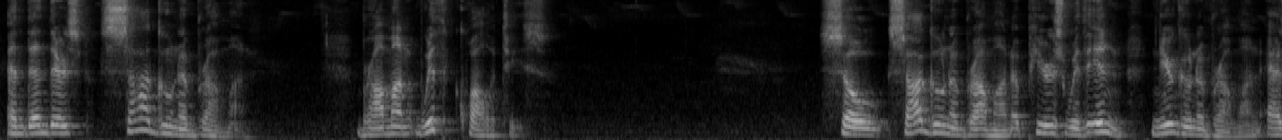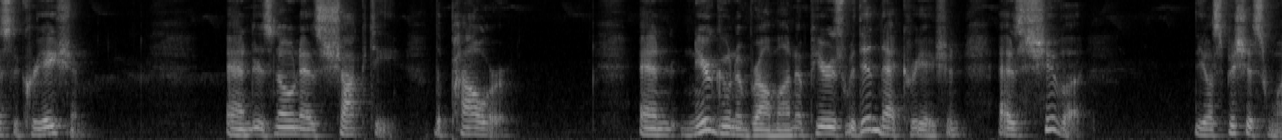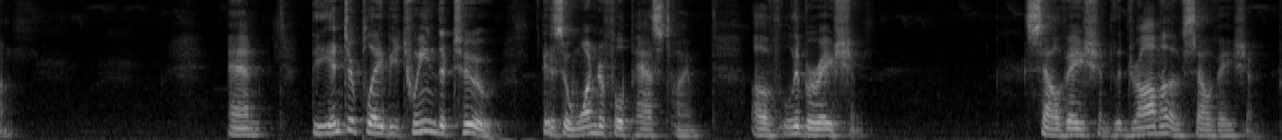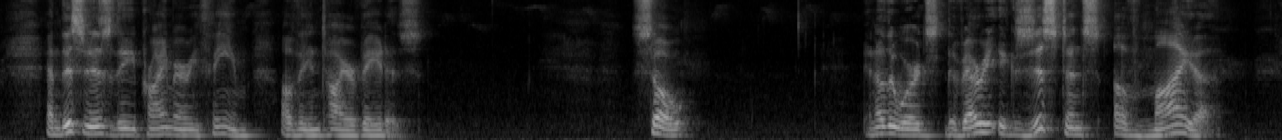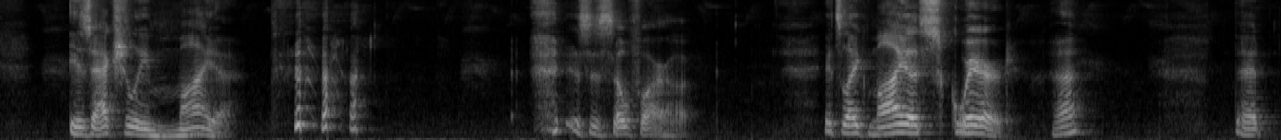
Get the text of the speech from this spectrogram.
And then there's Saguna Brahman, Brahman with qualities. So Saguna Brahman appears within Nirguna Brahman as the creation and is known as Shakti, the power, and Nirguna Brahman appears within that creation as Shiva, the auspicious one. And the interplay between the two is a wonderful pastime of liberation, salvation, the drama of salvation. And this is the primary theme of the entire Vedas. So, in other words, the very existence of Maya is actually Maya. this is so far out. It's like Maya squared, huh? That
